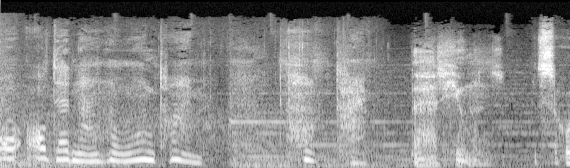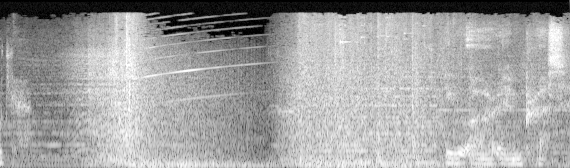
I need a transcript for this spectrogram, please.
All, all dead now a long time. Long time. Bad humans. Soldier. You are impressive.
